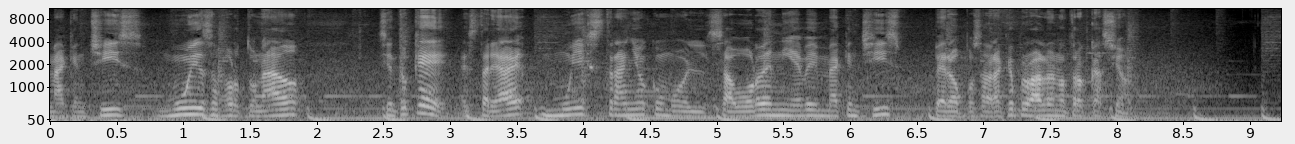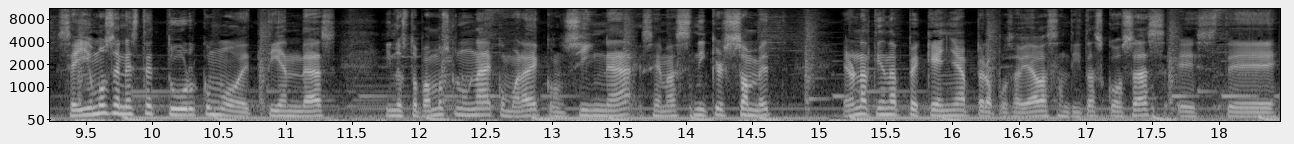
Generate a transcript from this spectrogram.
mac and cheese, muy desafortunado. Siento que estaría muy extraño como el sabor de nieve y mac and cheese, pero pues habrá que probarlo en otra ocasión. Seguimos en este tour como de tiendas y nos topamos con una como era de consigna, se llama Sneaker Summit. Era una tienda pequeña, pero pues había bastantitas cosas. Este,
